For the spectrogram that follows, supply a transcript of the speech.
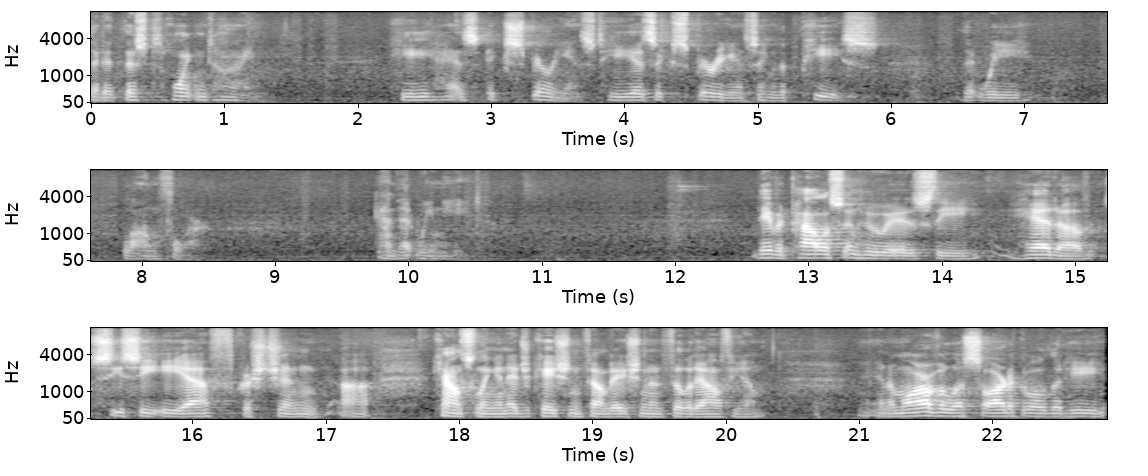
that at this point in time, he has experienced, he is experiencing the peace that we long for and that we need. David Powlison, who is the head of CCEF, Christian uh, Counseling and Education Foundation in Philadelphia, in a marvelous article that he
